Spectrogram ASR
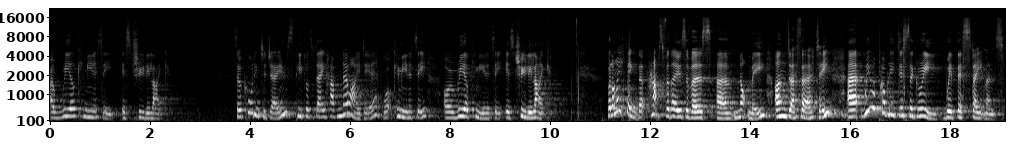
a real community, is truly like. So, according to Jones, people today have no idea what community or a real community is truly like. But I think that perhaps for those of us, um, not me, under 30, uh, we would probably disagree with this statement.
